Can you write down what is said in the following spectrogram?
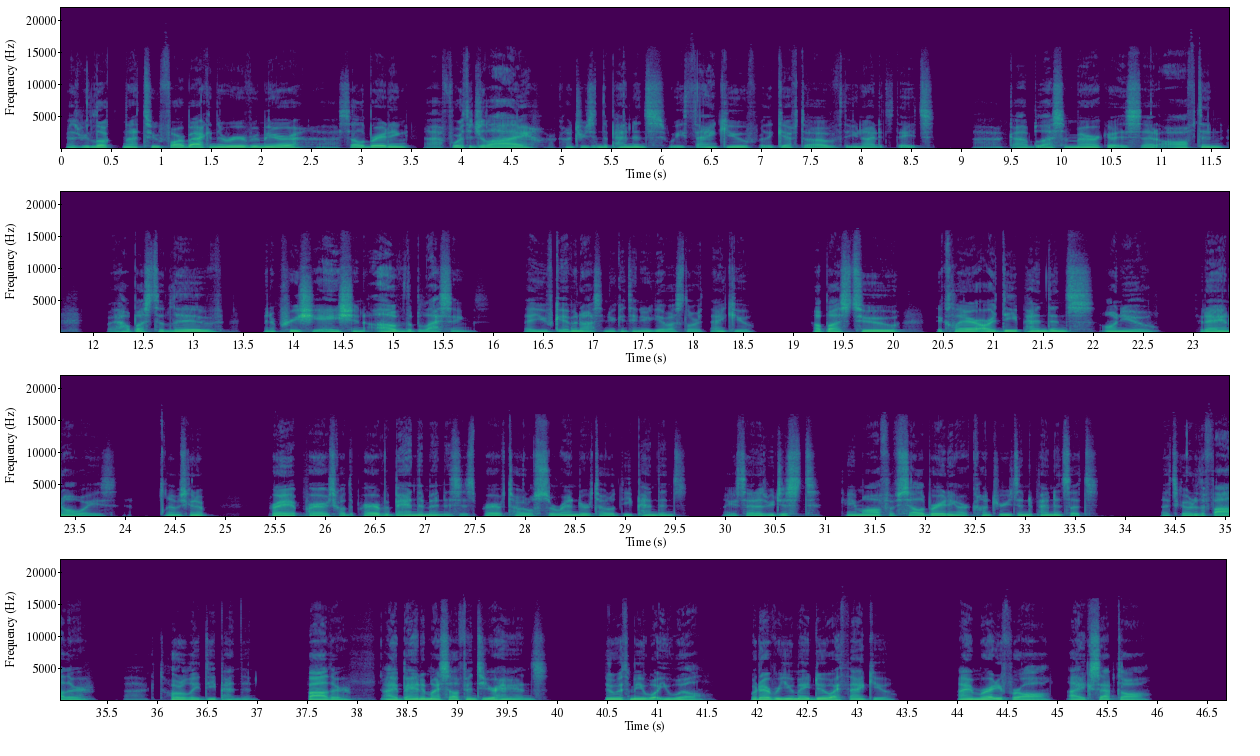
as we look not too far back in the rearview mirror, uh, celebrating uh, Fourth of July, country's independence, we thank you for the gift of the United States. Uh, God bless America is said often, but help us to live in appreciation of the blessings that you've given us and you continue to give us, Lord. Thank you. Help us to declare our dependence on you today and always. I'm just going to pray a prayer. It's called the prayer of abandonment. This is prayer of total surrender, total dependence. Like I said, as we just came off of celebrating our country's independence, let's let's go to the Father, uh, totally dependent. Father, I abandon myself into your hands. Do with me what you will. Whatever you may do, I thank you. I am ready for all. I accept all.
